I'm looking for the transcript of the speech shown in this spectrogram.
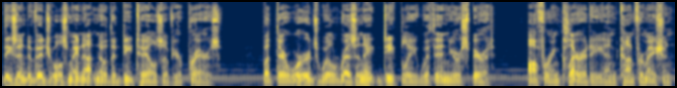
These individuals may not know the details of your prayers, but their words will resonate deeply within your spirit, offering clarity and confirmation.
